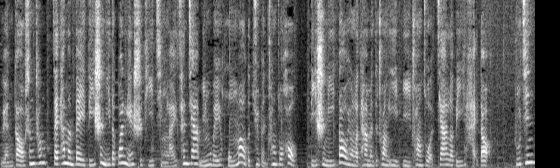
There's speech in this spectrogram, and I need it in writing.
原告声称，在他们被迪士尼的关联实体请来参加名为《红帽》的剧本创作后。迪士尼盗用了他们的创意，以创作《加勒比海盗》。如今，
